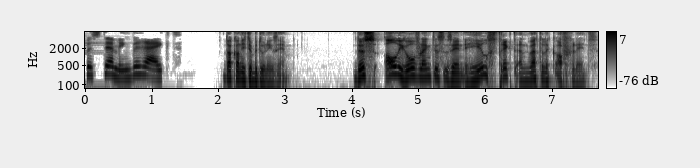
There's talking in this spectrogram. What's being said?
Bestemming bereikt. Dat kan niet de bedoeling zijn. Dus al die golflengtes zijn heel strikt en wettelijk afgeleid.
